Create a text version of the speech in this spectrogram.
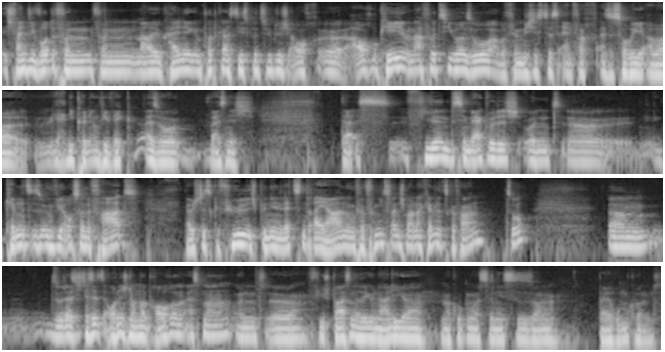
ich fand die Worte von, von Mario Kalnick im Podcast diesbezüglich auch, äh, auch okay und nachvollziehbar so, aber für mich ist das einfach, also sorry, aber ja, die können irgendwie weg. Also, weiß nicht. Da ist viel ein bisschen merkwürdig und äh, Chemnitz ist irgendwie auch so eine Fahrt. Da habe ich das Gefühl, ich bin in den letzten drei Jahren ungefähr 25 Mal nach Chemnitz gefahren. So. Ähm, so dass ich das jetzt auch nicht nochmal brauche erstmal und äh, viel Spaß in der Regionalliga. Mal gucken, was der nächste Saison bei rumkommt.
